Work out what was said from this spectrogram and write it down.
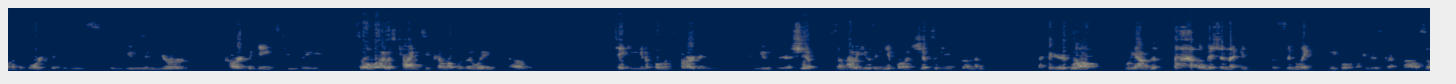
one of the Borg things is, is using your cards against you. So I was trying to come up with a way of taking an opponent's card and using a ship somehow using the opponent's ships against them. And I figured, well, we have the, a mission that can assimilate people from your discard pile. So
